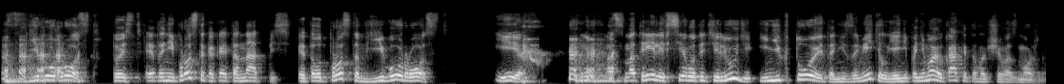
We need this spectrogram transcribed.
в его рост. То есть это не просто какая-то надпись, это вот просто в его рост. И ну, осмотрели все вот эти люди, и никто это не заметил. Я не понимаю, как это вообще возможно.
